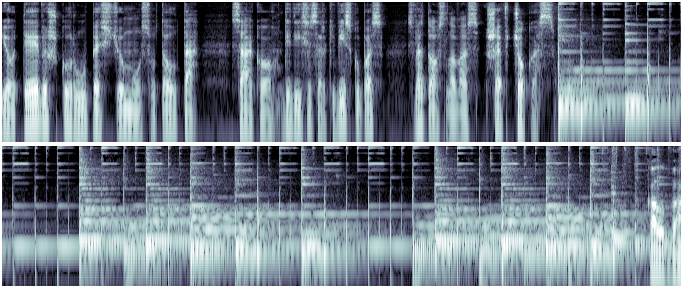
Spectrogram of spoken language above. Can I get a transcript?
jo tėviškų rūpeščių mūsų tauta, sako didysis arkivyskupas Svetoslavas Ševčiukas. Kalba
